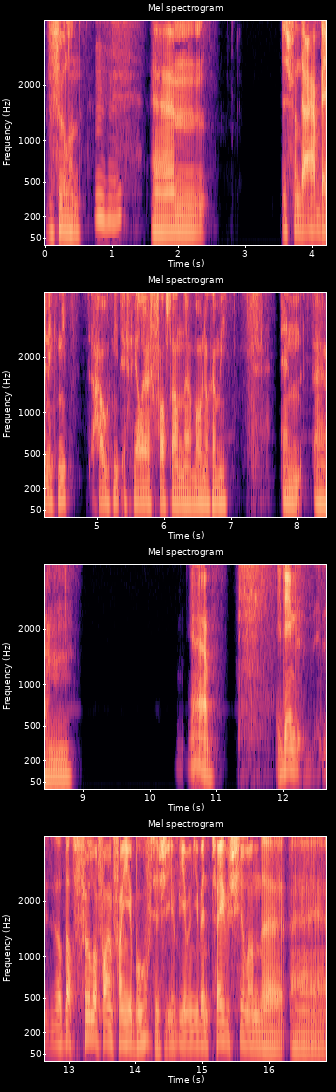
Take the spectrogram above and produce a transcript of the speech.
vullen. Mhm. Ehm, dus vandaar ben ik niet, hou ik niet echt heel erg vast aan uh, monogamie. En ehm, ja, ik denk dat dat vullen van, van je behoeftes. Je, je, je bent twee verschillende uh, uh,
